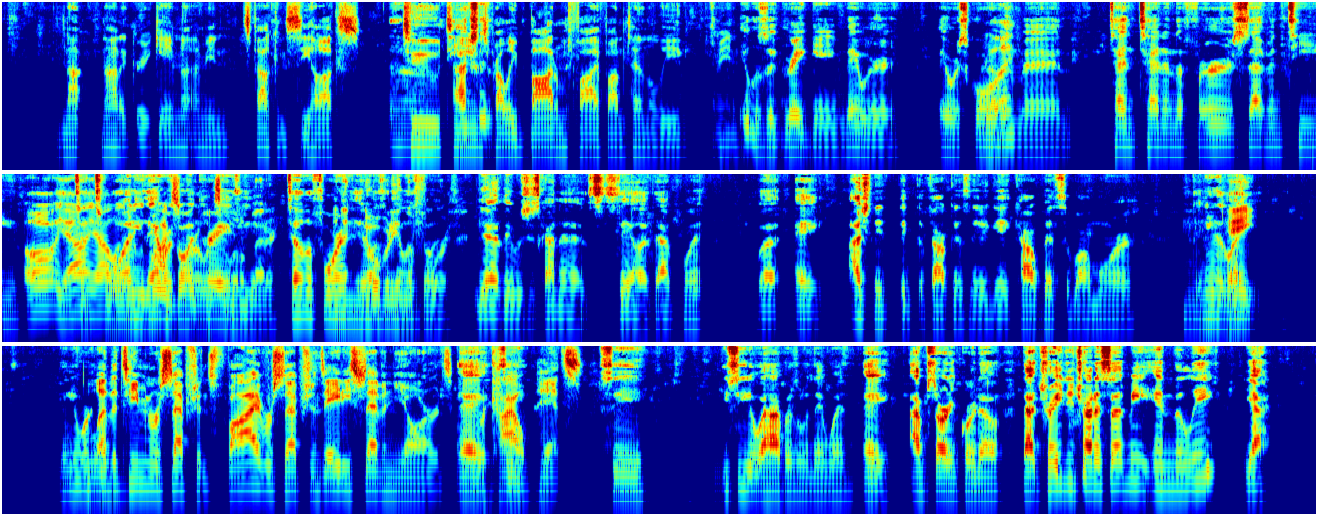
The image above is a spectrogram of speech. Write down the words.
not not a great game. Not, I mean, it's Falcons, Seahawks. Uh, Two teams, actually- probably bottom five, bottom ten in the league. I mean, It was a great game. They were they were scoring, Really? man. 10-10 in the first, 17 oh yeah, to yeah. 20, the they were going looks A little crazy. better. till the fourth. it was- nobody in the was going- fourth. Yeah, they was just kind of stale at that point. But hey, I just need, think the Falcons need to get Kyle Pitts the ball more. They need mm-hmm. to like hey, they need to led the team in receptions, five receptions, eighty-seven yards Hey, for Kyle see, Pitts. see, you see what happens when they win. Hey, I'm starting Cordell. That trade you try to set me in the league, yeah,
